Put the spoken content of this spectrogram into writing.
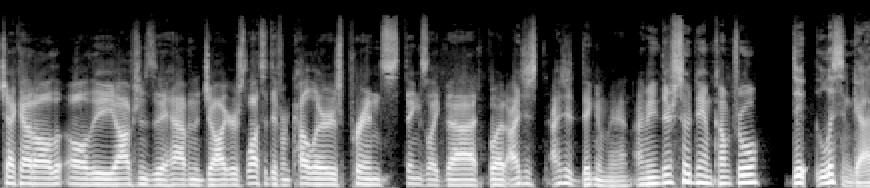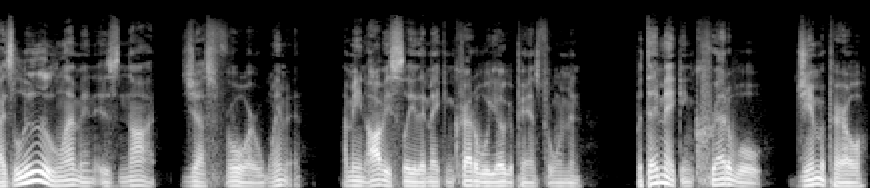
Check out all the, all the options they have in the joggers. Lots of different colors, prints, things like that. But I just I just dig them, man. I mean, they're so damn comfortable. Dude, listen, guys, Lululemon is not just for women. I mean, obviously, they make incredible yoga pants for women, but they make incredible gym apparel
